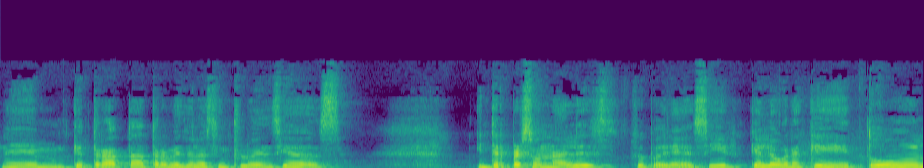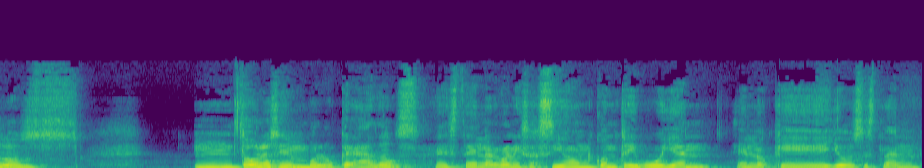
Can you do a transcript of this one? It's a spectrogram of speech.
em, que trata a través de las influencias interpersonales, se podría decir, que logra que todos los Mm, todos los involucrados este, en la organización contribuyan en lo que ellos están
